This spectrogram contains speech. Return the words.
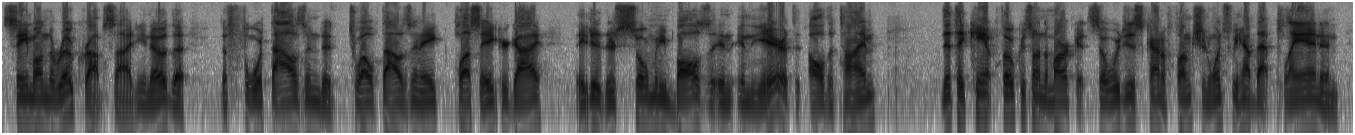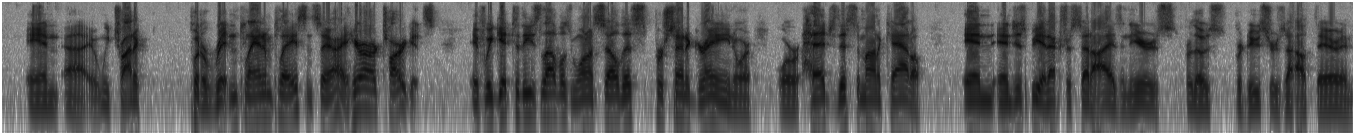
same on the row crop side you know the the 4,000 to 12,000 acre plus acre guy. They did. There's so many balls in, in the air all the time that they can't focus on the market. So we just kind of function once we have that plan and and uh, we try to put a written plan in place and say, all right, here are our targets. if we get to these levels, we want to sell this percent of grain or or hedge this amount of cattle, and and just be an extra set of eyes and ears for those producers out there. And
